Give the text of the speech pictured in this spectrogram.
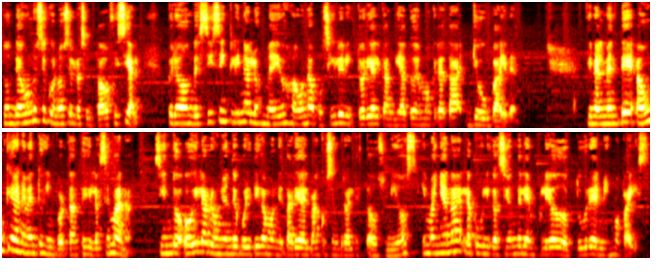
donde aún no se conoce el resultado oficial, pero donde sí se inclinan los medios a una posible victoria del candidato demócrata Joe Biden. Finalmente, aún quedan eventos importantes en la semana, siendo hoy la reunión de política monetaria del Banco Central de Estados Unidos y mañana la publicación del empleo de octubre del mismo país.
